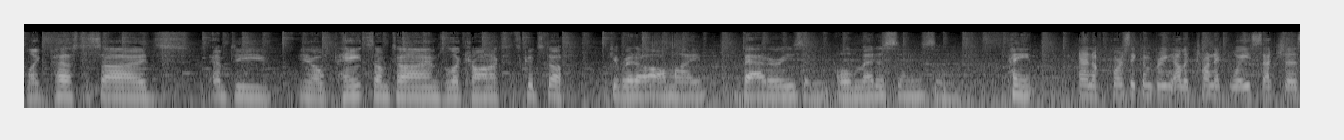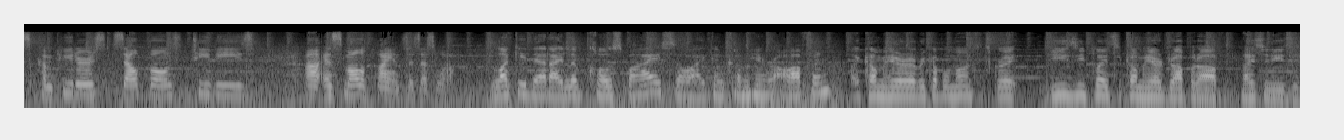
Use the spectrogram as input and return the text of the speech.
Like pesticides, empty, you know, paint sometimes, electronics. It's good stuff. Get rid of all my batteries and old medicines and paint. And of course, they can bring electronic waste such as computers, cell phones, TVs, uh, and small appliances as well. Lucky that I live close by, so I can come here often. I come here every couple months. It's great. Easy place to come here, drop it off, nice and easy.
